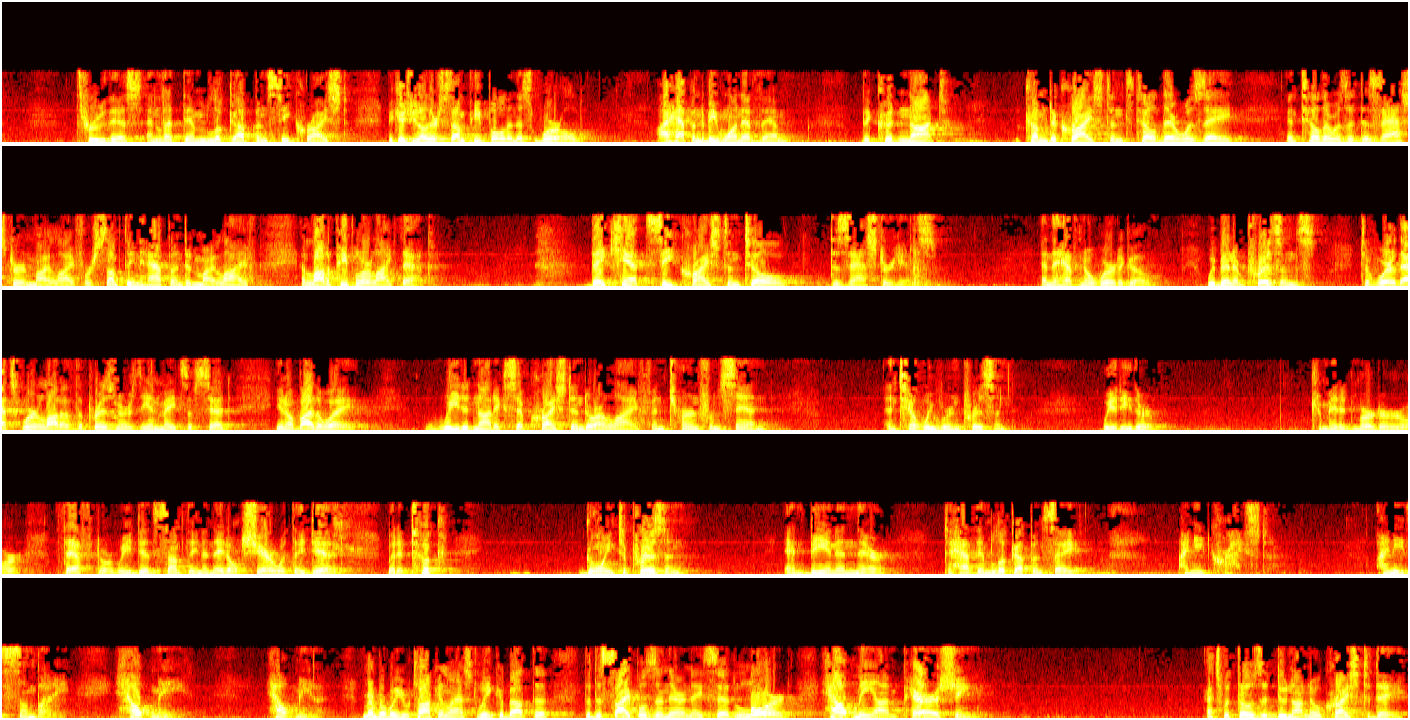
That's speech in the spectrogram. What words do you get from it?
through this and let them look up and see Christ, because you know there's some people in this world, I happen to be one of them, that could not come to Christ until there was a until there was a disaster in my life or something happened in my life. And a lot of people are like that. They can't see Christ until disaster hits. and they have nowhere to go. We've been in prisons to where that's where a lot of the prisoners, the inmates have said, you know, by the way, we did not accept Christ into our life and turn from sin until we were in prison. We had either committed murder or theft or we did something and they don't share what they did, but it took going to prison and being in there to have them look up and say, I need Christ. I need somebody. Help me. Help me. Remember we were talking last week about the, the disciples in there and they said, Lord, help me, I'm perishing. That's what those that do not know Christ today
